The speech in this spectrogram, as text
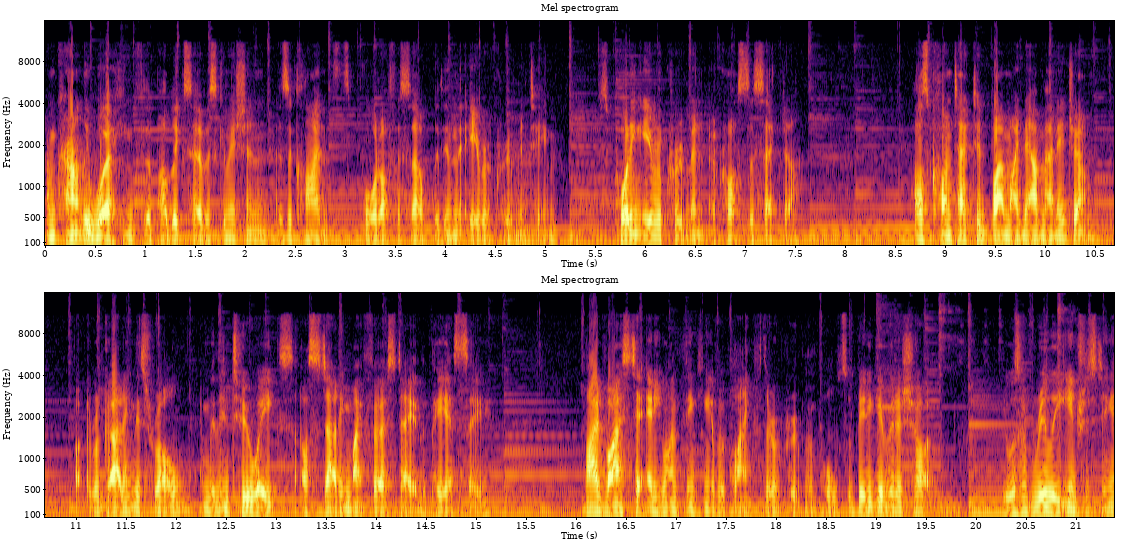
I'm currently working for the Public Service Commission as a client support officer within the e-recruitment team, supporting e-recruitment across the sector. I was contacted by my now manager regarding this role and within two weeks I was starting my first day at the PSC. My advice to anyone thinking of applying for the recruitment pools would be to give it a shot. It was a really interesting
